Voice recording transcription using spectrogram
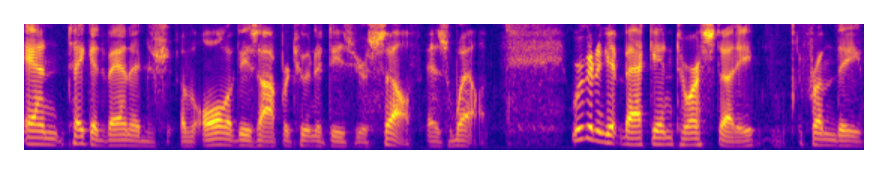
and take advantage of all of these opportunities yourself as well. We're going to get back into our study from the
